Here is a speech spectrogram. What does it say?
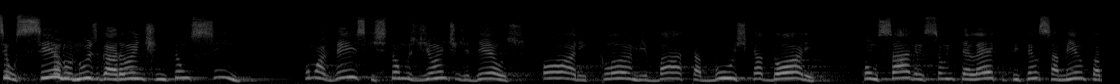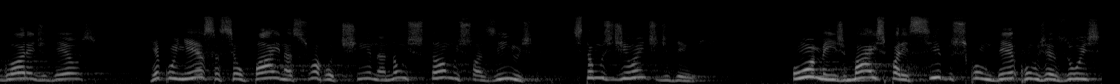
seu selo nos garante. Então, sim, uma vez que estamos diante de Deus, ore, clame, bata, busque, adore, consagre seu intelecto e pensamento à glória de Deus, reconheça seu Pai na sua rotina, não estamos sozinhos, Estamos diante de Deus. Homens mais parecidos com, de, com Jesus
